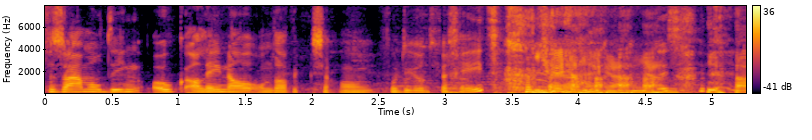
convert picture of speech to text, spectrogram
verzamelding. Ook alleen al omdat ik ze gewoon voortdurend vergeet. Ja, ja, ja, ja. Dus dat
